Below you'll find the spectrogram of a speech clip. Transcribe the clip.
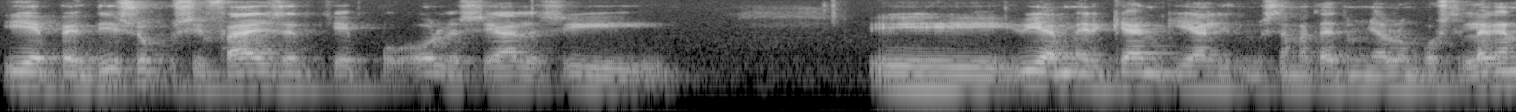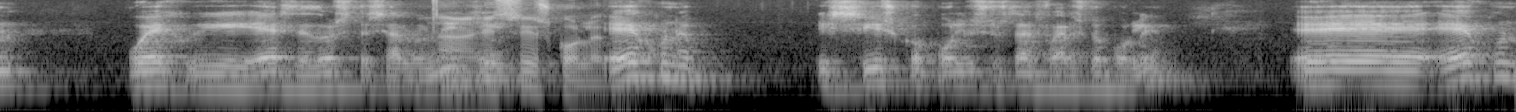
οι επενδύσεις όπως η Pfizer και όλες οι άλλες οι, οι, οι Αμερικάνοι και οι άλλοι με σταματάει το μυαλό μου πώς τη λέγανε που έχει έρθει εδώ στη Θεσσαλονίκη. Να, η Cisco Έχουν, η Cisco, πολύ σωστά, ευχαριστώ πολύ. Ε, έχουν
